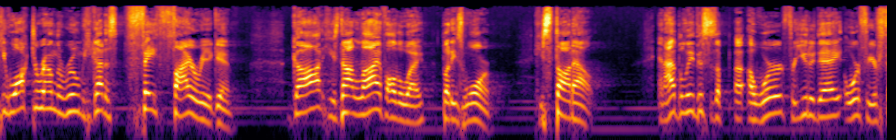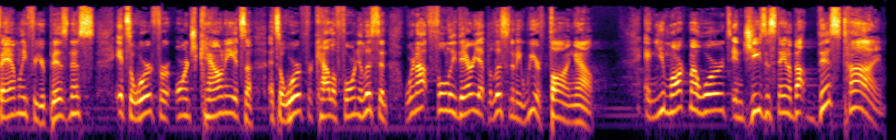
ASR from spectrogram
He walked around the room. He got his faith fiery again. God, he's not live all the way, but he's warm. He's thought out. And I believe this is a, a, word for you today, word for your family, for your business. It's a word for Orange County. It's a, it's a word for California. Listen, we're not fully there yet, but listen to me. We are thawing out. And you mark my words in Jesus' name about this time,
